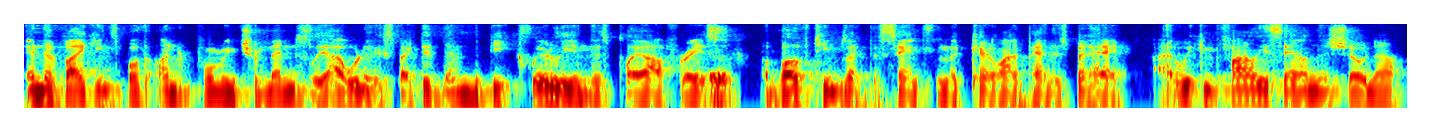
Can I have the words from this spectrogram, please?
and the Vikings both underperforming tremendously. I would have expected them to be clearly in this playoff race above teams like the Saints and the Carolina Panthers. But hey, I, we can finally say on this show now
